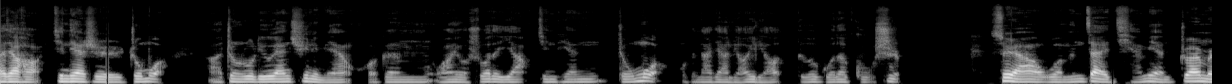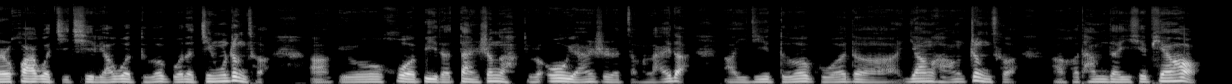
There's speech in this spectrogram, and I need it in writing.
大家好，今天是周末啊，正如留言区里面我跟网友说的一样，今天周末我跟大家聊一聊德国的股市。虽然啊，我们在前面专门花过几期聊过德国的金融政策啊，比如货币的诞生啊，就是欧元是怎么来的啊，以及德国的央行政策啊和他们的一些偏好，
